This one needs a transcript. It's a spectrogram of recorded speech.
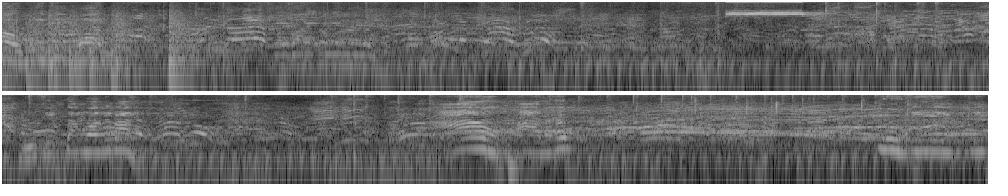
อ้าวมูลที่พรมาทำไมดูสิตั้งบอลกันมาอ้าวผ่านแครับ ลูกนี้นิด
